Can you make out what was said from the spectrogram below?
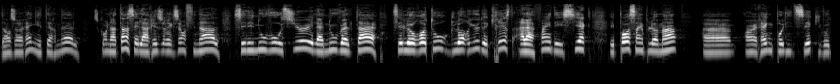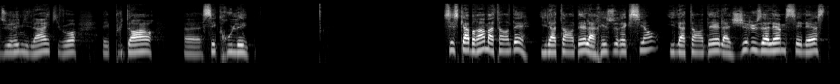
dans un règne éternel. Ce qu'on attend, c'est la résurrection finale, c'est les nouveaux cieux et la nouvelle terre, c'est le retour glorieux de Christ à la fin des siècles, et pas simplement euh, un règne politique qui va durer mille ans et qui va plus tard euh, s'écrouler. C'est ce qu'Abraham attendait. Il attendait la résurrection, il attendait la Jérusalem céleste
